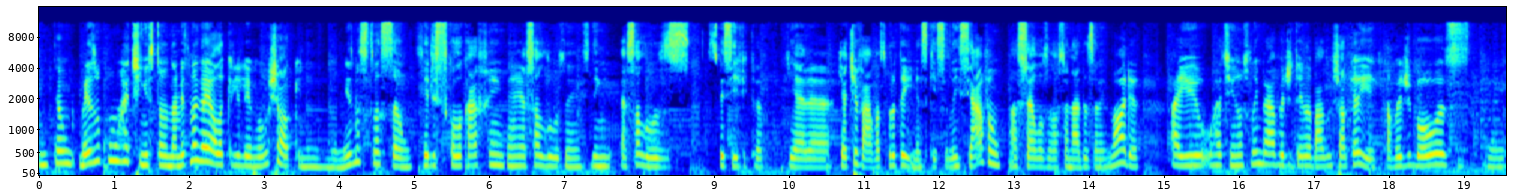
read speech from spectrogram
Então, mesmo com o ratinho estando na mesma gaiola que ele levou o choque, na mesma situação, se eles colocassem né, essa luz, né, essa luz específica que era que ativava as proteínas que silenciavam as células relacionadas à memória, Aí o ratinho não se lembrava de ter levado o choque ali. Ele ficava de boas. Né?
